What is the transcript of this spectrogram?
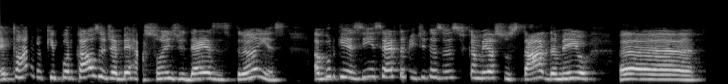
é claro que, por causa de aberrações, de ideias estranhas, a burguesia, em certa medida, às vezes fica meio assustada, meio uh,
